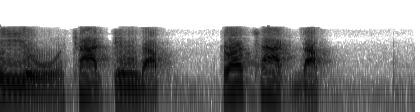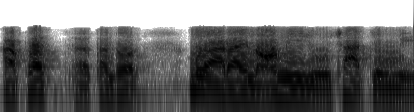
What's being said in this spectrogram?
มีอยู่ ชาติจึงดับ เพราะชาติดับอ่าเพราะท่านโทษ เมื่ออะไรหนอมีอยู่ชาติจึงมี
